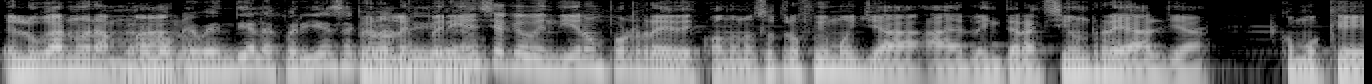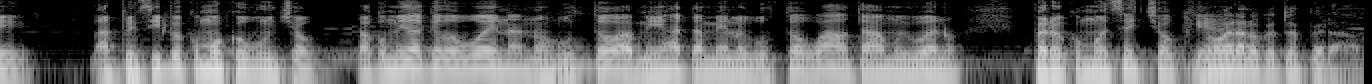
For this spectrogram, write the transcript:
El lugar no era Pero malo. lo que vendía, la experiencia que Pero la experiencia que vendieron por redes, cuando nosotros fuimos ya a la interacción real ya, como que al principio como que hubo un shock. La comida quedó buena, nos gustó, a mi hija también le gustó, wow, estaba muy bueno, pero como ese shock que no era lo que tú esperabas.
